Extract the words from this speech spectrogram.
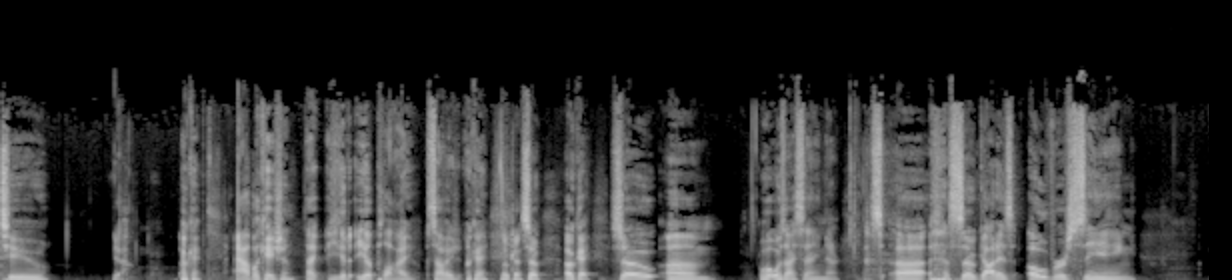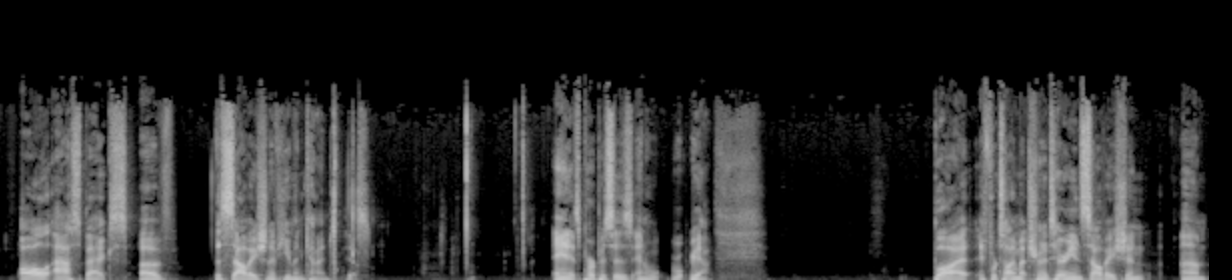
to Yeah. Okay. Application that you could you apply salvation. Okay. Okay. So okay. So um, what was I saying there? Uh, so God is overseeing all aspects of the salvation of humankind Yes. and its purposes, and yeah. But if we're talking about Trinitarian salvation, um,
